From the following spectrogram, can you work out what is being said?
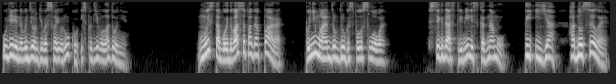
уверенно выдергивая свою руку из-под его ладони. «Мы с тобой два сапога пара, понимаем друг друга с полуслова. Всегда стремились к одному. Ты и я – одно целое,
